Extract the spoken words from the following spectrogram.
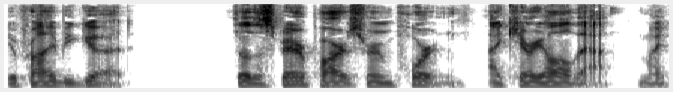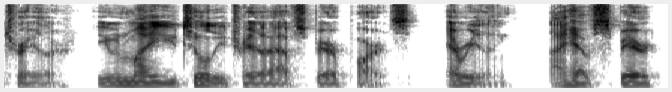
you'll probably be good. So the spare parts are important. I carry all that in my trailer. Even my utility trailer, I have spare parts, everything. I have spare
